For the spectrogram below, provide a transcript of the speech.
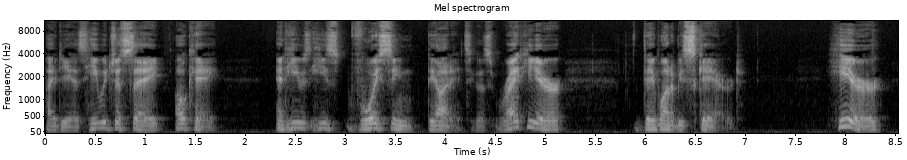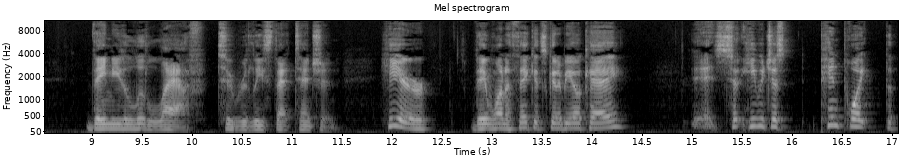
ideas. He would just say, "Okay," and he he's voicing the audience. He goes, "Right here, they want to be scared. Here, they need a little laugh to release that tension. Here, they want to think it's going to be okay." So he would just pinpoint the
